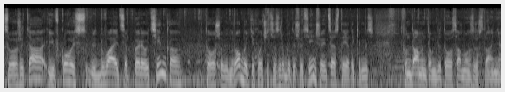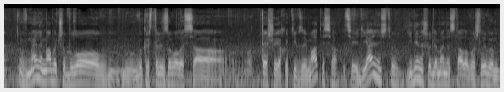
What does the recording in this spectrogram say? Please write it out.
свого життя, і в когось відбувається переоцінка того, що він робить, і хочеться зробити щось інше, і це стає таким ось фундаментом для того самого зростання. В мене, мабуть, що було м, викристалізовувалося те, що я хотів займатися цією діяльністю. Єдине, що для мене стало важливим,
